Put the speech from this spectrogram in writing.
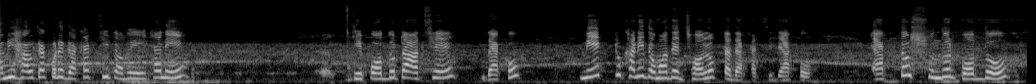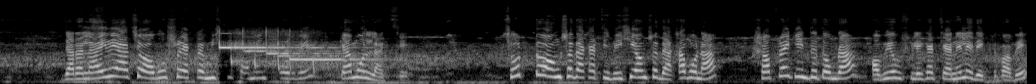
আমি হালকা করে দেখাচ্ছি, তবে এখানে যে পদ্মটা আছে, দেখো। আমি একটুখানি তোমাদের ঝলকটা দেখাচ্ছি, দেখো। এত সুন্দর পদ্ম। যারা লাইভে আছে, অবশ্যই একটা মিষ্টি কমেন্ট করবে। কেমন লাগছে? ছোট্ট অংশ দেখাচ্ছি, বেশি অংশ দেখাবো না। সবটাই কিন্তু তোমরা অবয়ব সুলেখার চ্যানেলে দেখতে পাবে।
